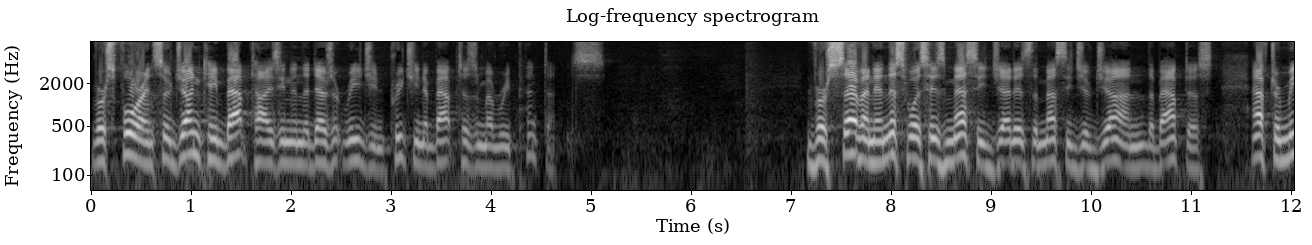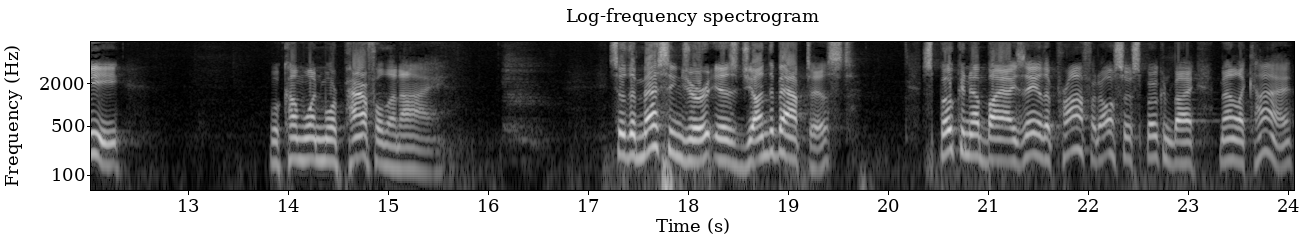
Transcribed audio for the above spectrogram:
Verse 4 And so John came baptizing in the desert region, preaching a baptism of repentance. Verse 7 And this was his message, that is the message of John the Baptist. After me will come one more powerful than I. So the messenger is John the Baptist, spoken of by Isaiah the prophet, also spoken by Malachi.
